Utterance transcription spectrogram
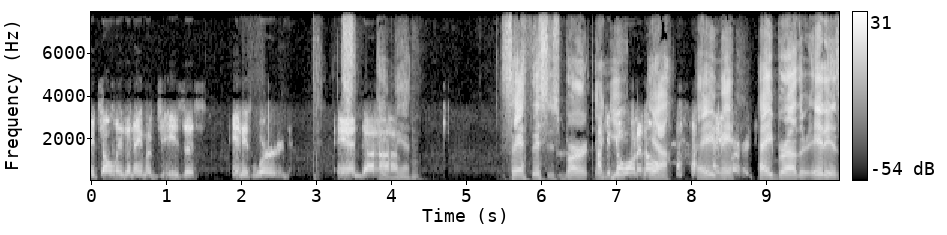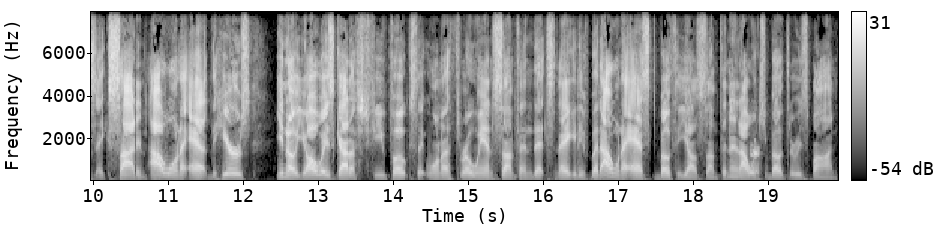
It's only the name of Jesus and His Word. And uh. Seth, this is Bert. I can you, go on and on. Yeah, amen. hey, hey, brother, it is exciting. I want to add. Here's, you know, you always got a few folks that want to throw in something that's negative, but I want to ask both of y'all something, and I want you both to respond.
